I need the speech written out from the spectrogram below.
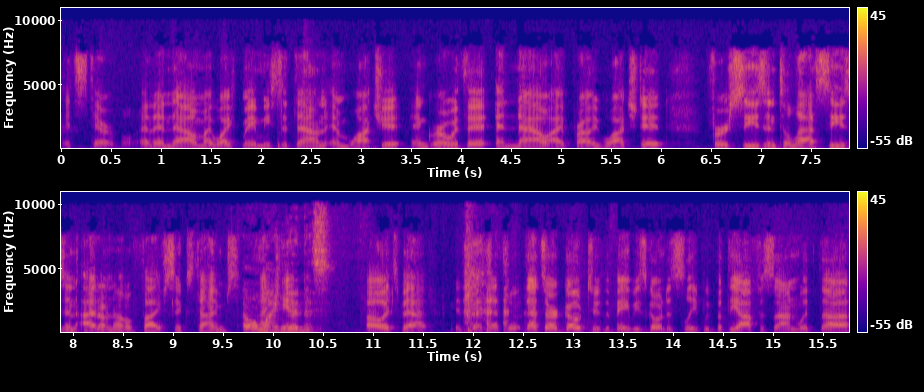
It's terrible. And then now my wife made me sit down and watch it and grow with it. And now I've probably watched it first season to last season. I don't know, five, six times. Oh my goodness. Oh, it's bad. It's bad. That's that's our go-to. The baby's going to sleep. We put The Office on with uh,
